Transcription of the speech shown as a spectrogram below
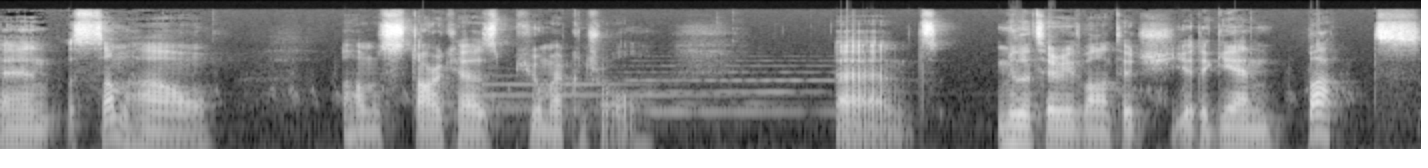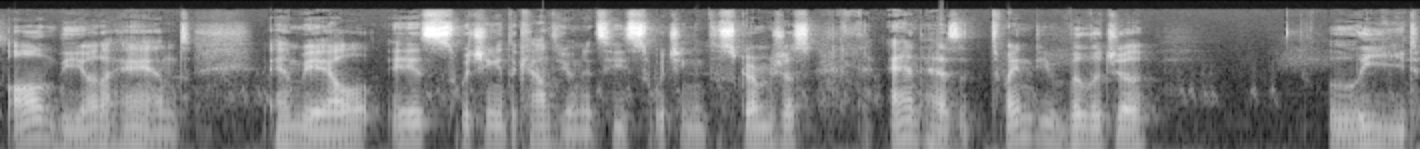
and somehow um, Stark has pure map control. And military advantage yet again but on the other hand MBL is switching into counter units, he's switching into skirmishes and has a 20 villager lead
